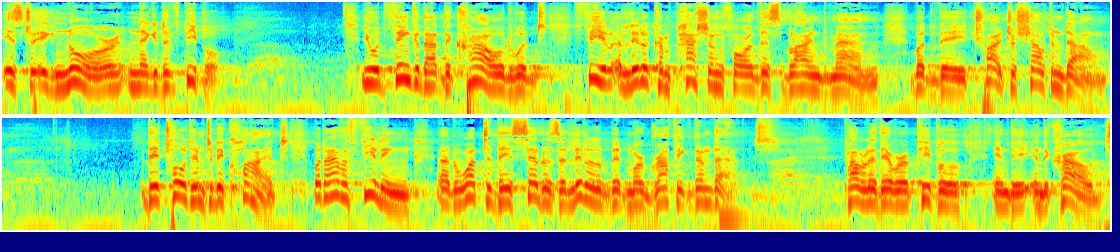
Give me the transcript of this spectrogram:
is to ignore negative people. You would think that the crowd would feel a little compassion for this blind man, but they tried to shout him down. They told him to be quiet, but I have a feeling that what they said was a little bit more graphic than that probably there were people in the, in the crowd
